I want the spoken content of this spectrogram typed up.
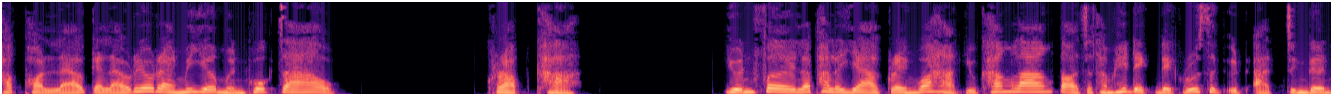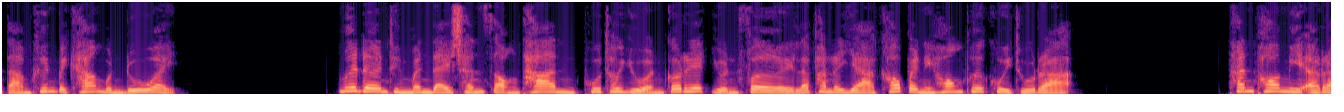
พักผ่อนแล้วแก่แล้วเรี่ยวแรงไม่เยอะเหมือนพวกเจ้า ครับค่ะ หยวนเฟยและภรรยาเกรงว่าหากอยู่ข้างล่างต่อจะทำให้เด็กๆ รู้สึกอึดอัด จึงเดินตามขึ้นไปข้างบนด้วย เมื่อเดินถึงบันไดชั้นสองท่าน ผู้เทาหยวนก็เรียกหยวนเฟยและภรรยาเข้าไปในห้องเพื่อคุยธุระ ท่านพ่อมีอะไร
